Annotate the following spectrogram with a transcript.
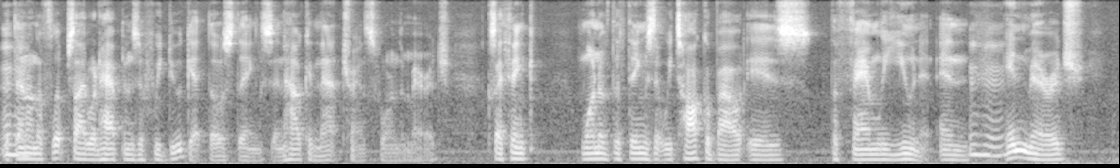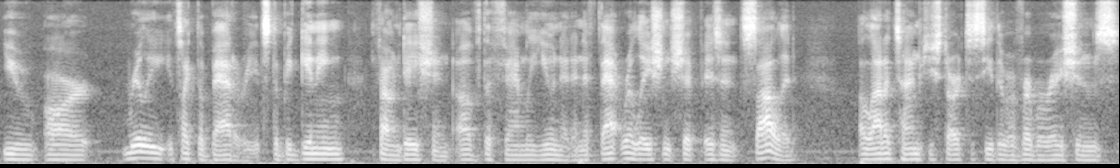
But then on the flip side, what happens if we do get those things and how can that transform the marriage? Because I think one of the things that we talk about is the family unit. And mm-hmm. in marriage, you are really, it's like the battery, it's the beginning foundation of the family unit. And if that relationship isn't solid, a lot of times you start to see the reverberations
